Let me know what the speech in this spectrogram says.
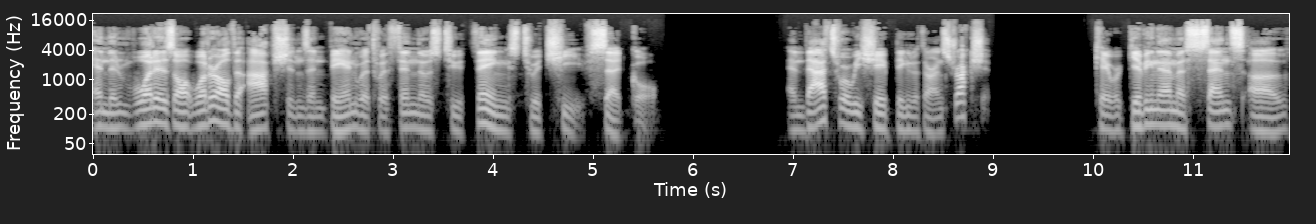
And then what is all what are all the options and bandwidth within those two things to achieve said goal? And that's where we shape things with our instruction. Okay, we're giving them a sense of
